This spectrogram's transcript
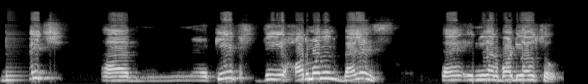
which um, keeps the hormonal balance uh, in your body also.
